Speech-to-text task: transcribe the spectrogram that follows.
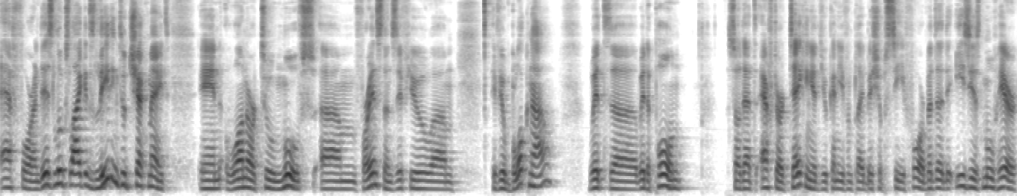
f4. And this looks like it's leading to checkmate in one or two moves. Um, for instance, if you um, if you block now, with uh, with a pawn so that after taking it you can even play bishop c4 but the, the easiest move here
